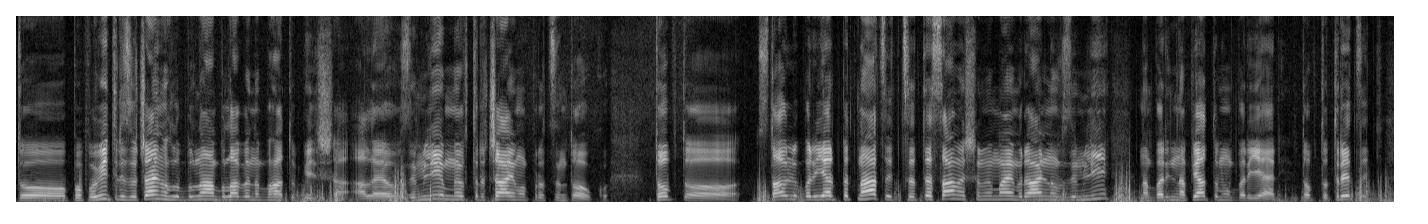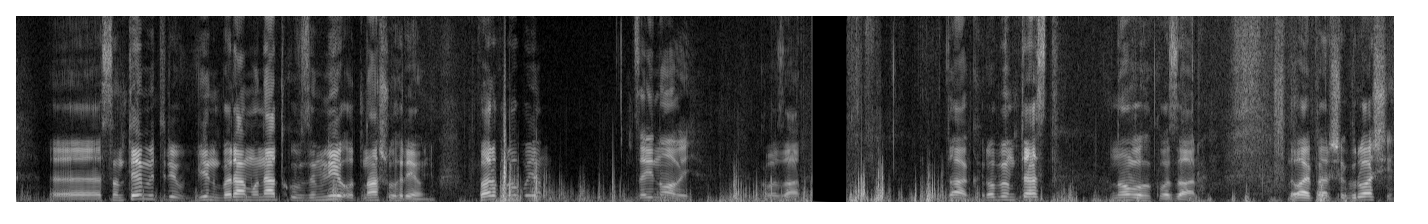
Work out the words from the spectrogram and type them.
то по повітрі, звичайно, глибина була б набагато більша. Але в землі ми втрачаємо процентовку. Тобто ставлю бар'єр 15, це те саме, що ми маємо реально в землі на, бар... на п'ятому бар'єрі. Тобто 30 е... сантиметрів він бере монетку в землі от нашу гривню. Тепер пробуємо цей новий квазар. Так, робимо тест нового квазара. Давай перші гроші.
